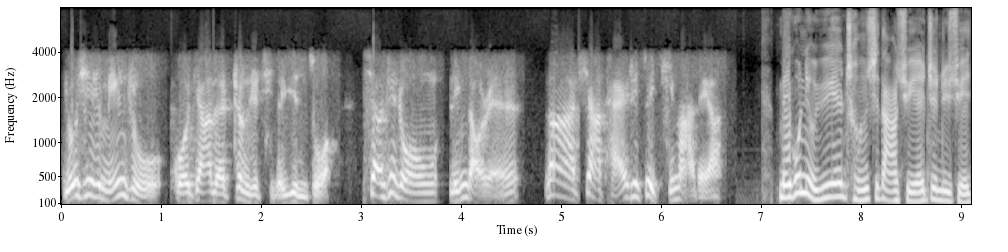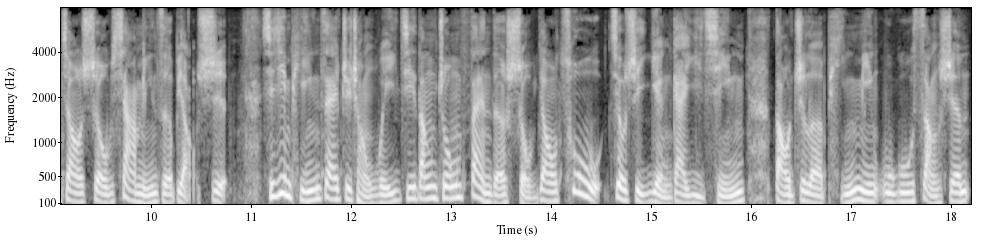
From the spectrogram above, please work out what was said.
尤其是民主国家的政治体的运作，像这种领导人，那下台是最起码的呀。美国纽约城市大学政治学教授夏明则表示，习近平在这场危机当中犯的首要错误就是掩盖疫情，导致了平民无辜丧生，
